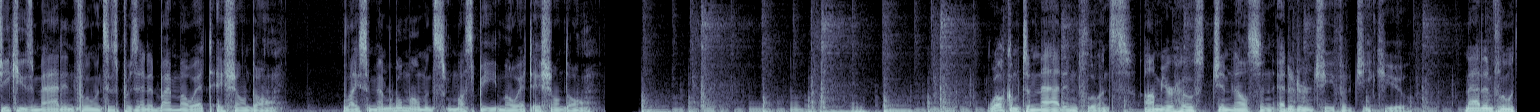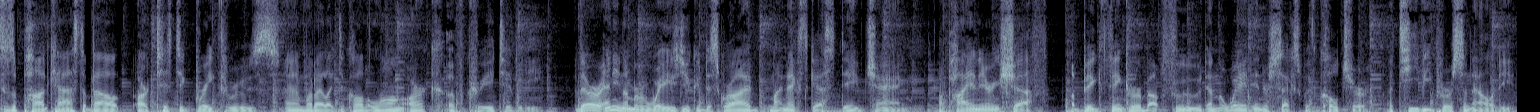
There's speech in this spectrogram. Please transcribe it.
GQ's Mad Influence is presented by Moet et Chandon. Life's memorable moments must be Moet et Chandon. Welcome to Mad Influence. I'm your host, Jim Nelson, editor in chief of GQ. Mad Influence is a podcast about artistic breakthroughs and what I like to call the long arc of creativity. There are any number of ways you could describe my next guest, Dave Chang a pioneering chef, a big thinker about food and the way it intersects with culture, a TV personality,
